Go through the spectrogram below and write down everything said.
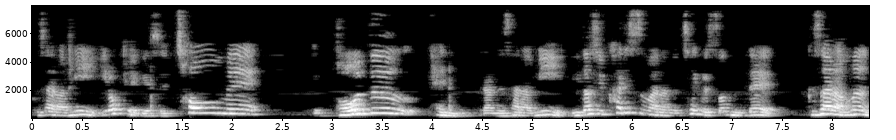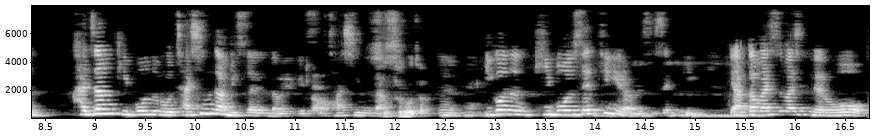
그 사람이 이렇게 얘기했어요. 처음에 그 버드 헨이라는 사람이 리더십 카리스마라는 책을 썼는데 그 사람은 가장 기본으로 자신감이 있어야 된다고 얘기했어요. 아, 자신감. 스스로자. 응. 음. 이거는 기본 세팅이라고 했어요, 세팅. 아까 말씀하신 대로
